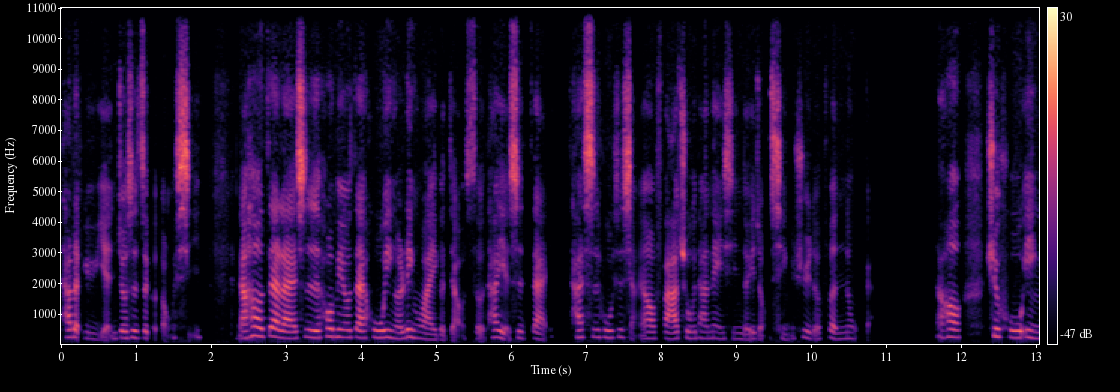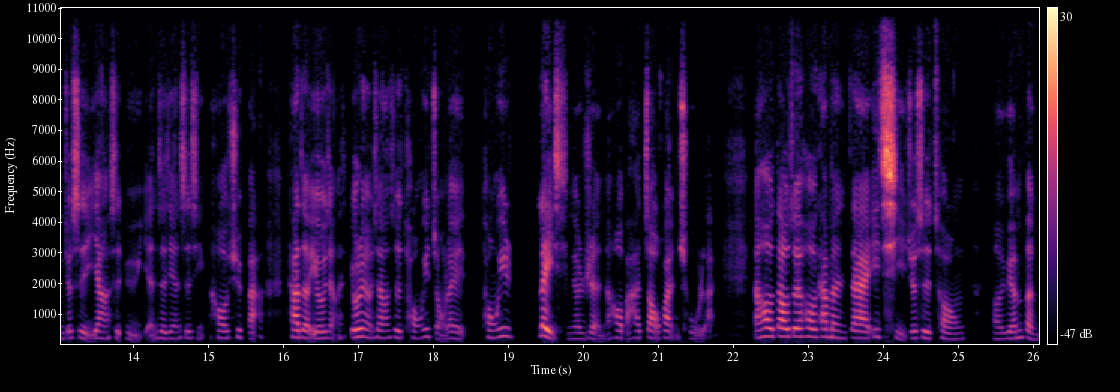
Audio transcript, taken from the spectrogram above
他的语言就是这个东西，然后再来是后面又在呼应了另外一个角色，他也是在，他似乎是想要发出他内心的一种情绪的愤怒感，然后去呼应就是一样是语言这件事情，然后去把他的有讲有点像是同一种类同一。类型的人，然后把它召唤出来，然后到最后他们在一起，就是从呃原本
